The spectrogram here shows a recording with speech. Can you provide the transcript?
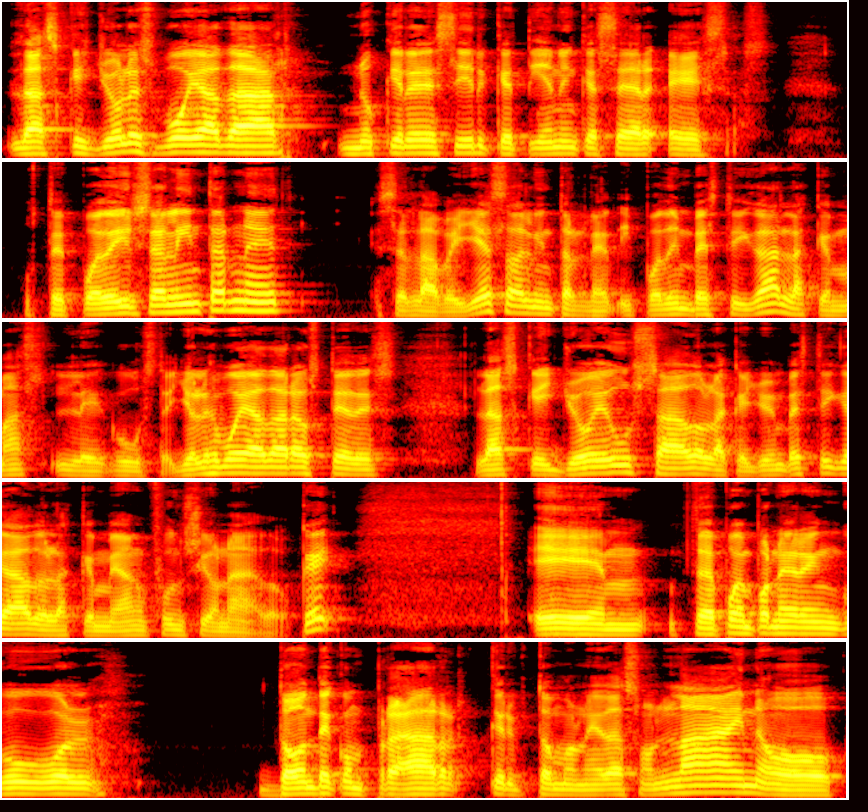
las que yo les voy a dar no quiere decir que tienen que ser esas. Usted puede irse al internet, esa es la belleza del internet, y puede investigar la que más le guste. Yo les voy a dar a ustedes las que yo he usado, las que yo he investigado, las que me han funcionado, ¿ok? Eh, ustedes pueden poner en Google dónde comprar criptomonedas online o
